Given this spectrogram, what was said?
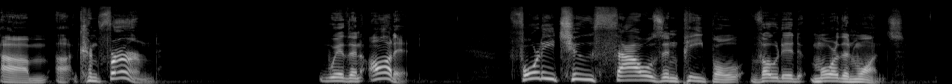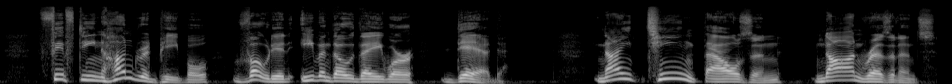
um, uh, confirmed with an audit. 42,000 people voted more than once. 1,500 people voted even though they were dead. 19,000 non residents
